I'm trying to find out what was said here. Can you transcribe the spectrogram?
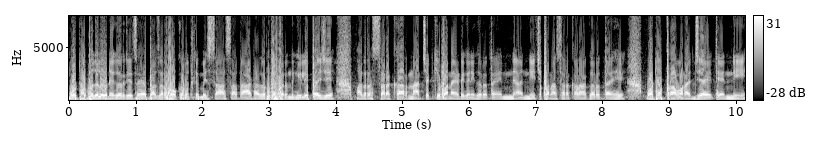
मोठा बदल होणे गरजेचं आहे. बाजारभाव कमीत कमी सहा सात आठ हजार रुपयेपर्यंत गेले पाहिजे. मात्र सरकार नाचक्कीपणा या ठिकाणी करत आहे. नीचपणा सरकार हा करत आहे. मोठ्या प्रमाणात जे आहे त्यांनी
